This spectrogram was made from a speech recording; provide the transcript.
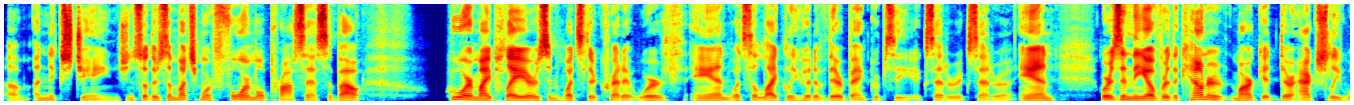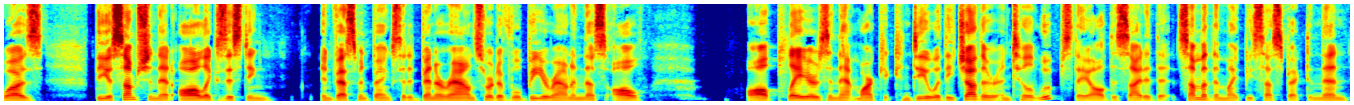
um, an exchange. And so there's a much more formal process about who are my players and what's their credit worth and what's the likelihood of their bankruptcy, et cetera, et cetera. And whereas in the over the counter market, there actually was the assumption that all existing investment banks that had been around sort of will be around and thus all all players in that market can deal with each other until whoops they all decided that some of them might be suspect and then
